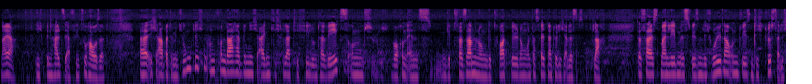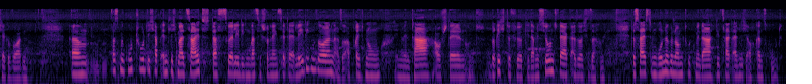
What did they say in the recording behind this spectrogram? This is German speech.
naja, ich bin halt sehr viel zu Hause. Äh, ich arbeite mit Jugendlichen und von daher bin ich eigentlich relativ viel unterwegs und Wochenends gibt es Versammlungen, gibt es Fortbildungen und das fällt natürlich alles flach. Das heißt, mein Leben ist wesentlich ruhiger und wesentlich klösterlicher geworden. Ähm, was mir gut tut, ich habe endlich mal Zeit, das zu erledigen, was ich schon längst hätte erledigen sollen. Also Abrechnung, Inventar aufstellen und Berichte für Kindermissionswerk, all solche Sachen. Das heißt, im Grunde genommen tut mir da die Zeit eigentlich auch ganz gut.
